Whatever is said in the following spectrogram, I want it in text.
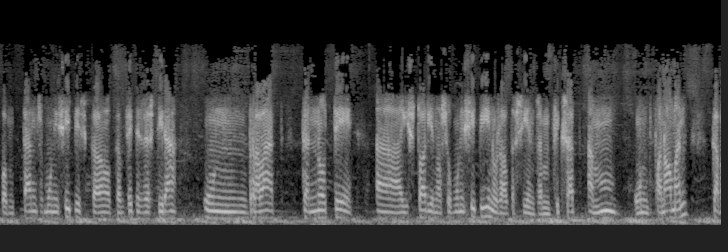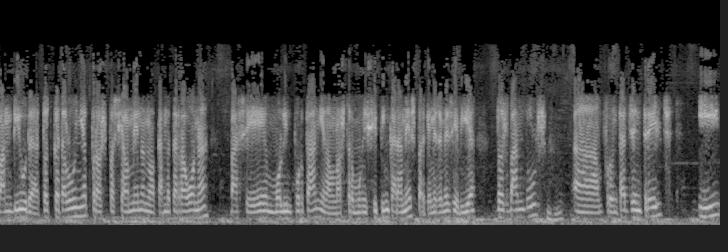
com tants municipis que el que han fet és estirar un relat que no té eh, història en el seu municipi i nosaltres sí ens hem fixat en un fenomen que van viure a tot Catalunya, però especialment en el Camp de Tarragona va ser molt important i en el nostre municipi encara més, perquè a més a més hi havia dos bàndols eh, enfrontats entre ells i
